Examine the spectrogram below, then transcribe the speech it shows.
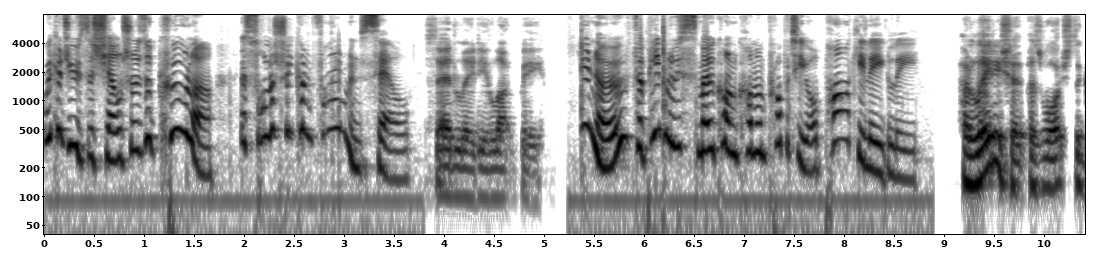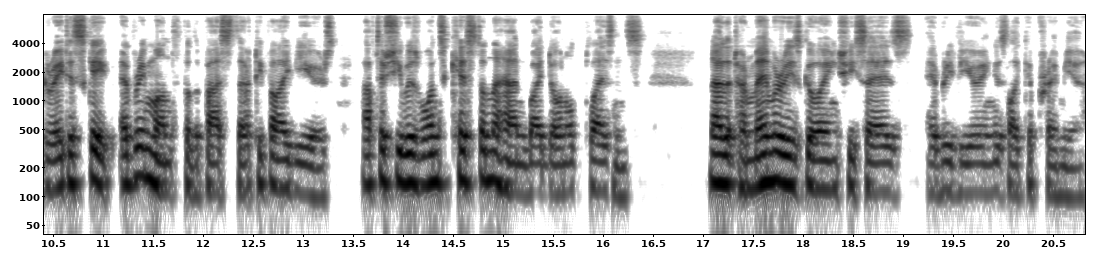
We could use the shelter as a cooler, a solitary confinement cell, said Lady Luckby. You know, for people who smoke on common property or park illegally. Her ladyship has watched The Great Escape every month for the past 35 years after she was once kissed on the hand by Donald Pleasence. Now that her memory is going, she says, every viewing is like a premiere.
